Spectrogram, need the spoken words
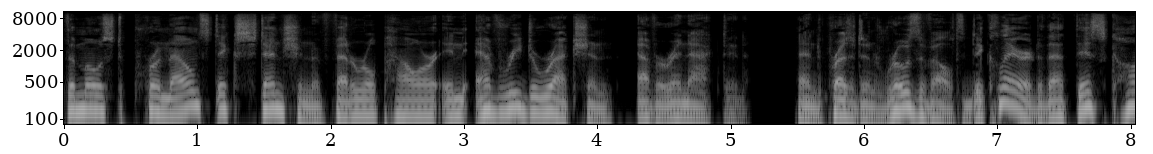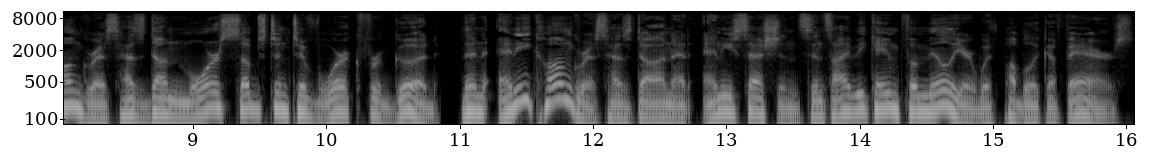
the most pronounced extension of federal power in every direction ever enacted and President Roosevelt declared that this Congress has done more substantive work for good than any Congress has done at any session since I became familiar with public affairs.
